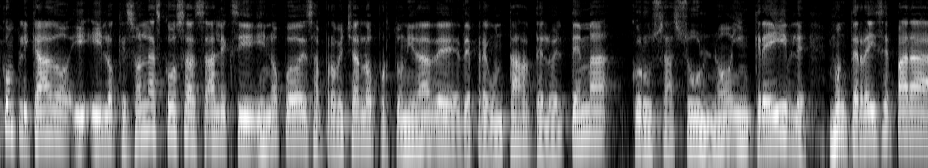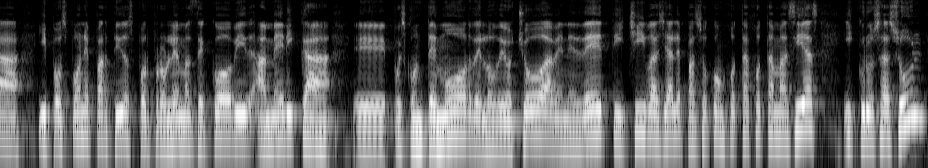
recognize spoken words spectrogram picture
complicado y, y, lo que son las cosas, Alex, y, y no puedo desaprovechar la oportunidad de, de, preguntártelo, el tema Cruz Azul, ¿no? Increíble. Monterrey se para y pospone partidos por problemas de COVID, América eh, pues con temor de lo de Ochoa, Benedetti, Chivas ya le pasó con JJ Macías y Cruz Azul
